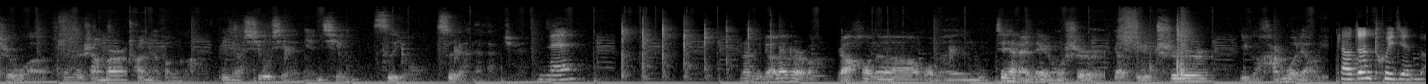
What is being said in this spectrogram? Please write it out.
是我平时上班穿的风格，比较休闲、年轻、自由、自然的感觉。来，那就聊到这儿吧。然后呢，我们接下来的内容是要去吃一个韩国料理小珍推荐的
